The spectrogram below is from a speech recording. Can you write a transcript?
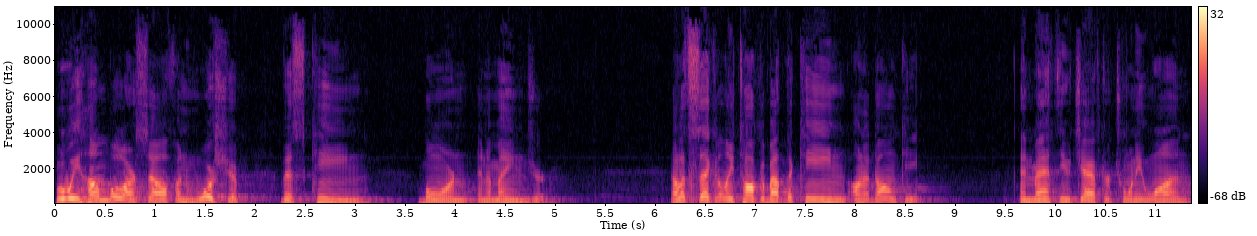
Will we humble ourselves and worship this king born in a manger? Now, let's secondly talk about the king on a donkey. In Matthew chapter 21,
